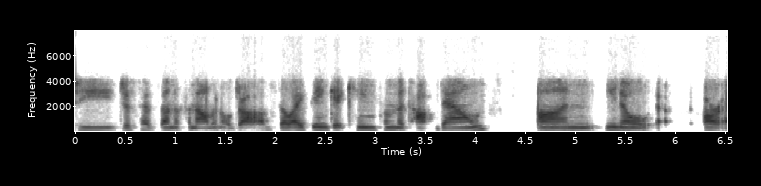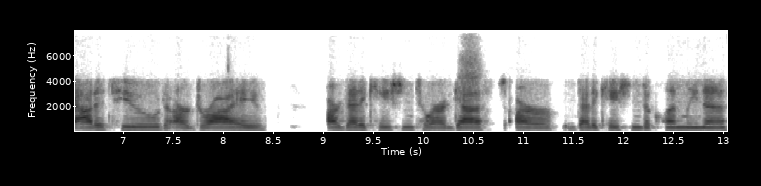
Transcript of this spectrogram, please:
she just has done a phenomenal job. So I think it came from the top down on, you know, our attitude, our drive, our dedication to our guests, our dedication to cleanliness,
